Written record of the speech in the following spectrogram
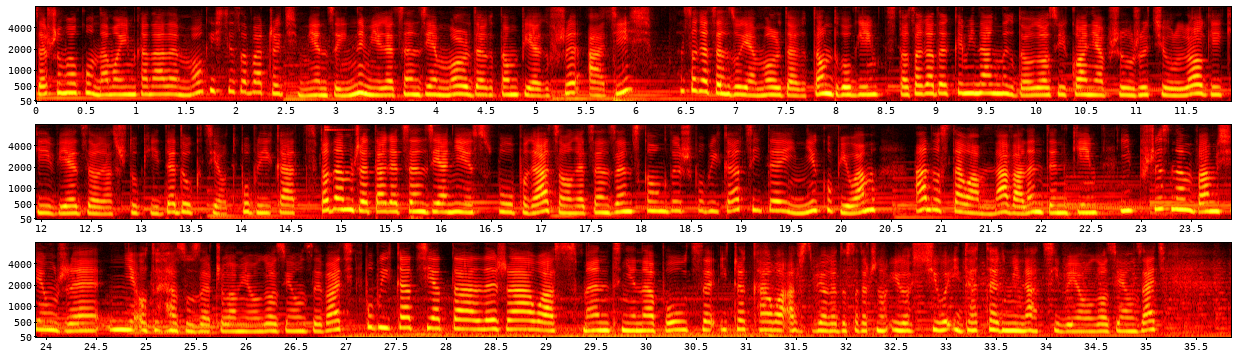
zeszłym roku na moim kanale mogliście zobaczyć m.in. recenzję Murder Tom I, a dziś zrecenzuję Murder Tom II 100 zagadek kryminalnych do rozwikłania przy użyciu logiki, wiedzy oraz sztuki dedukcji od publikat. Dodam, że ta recenzja nie jest współpracą recenzencką, gdyż publikacji tej nie kupiłam, a dostałam na walentynki i przyznam wam się, że nie od razu zaczęłam ją rozwiązywać. Publikacja ta leżała smętnie na półce i czekała, aż zbiorę dostateczną ilość siły i determinacji, by ją rozwiązać.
